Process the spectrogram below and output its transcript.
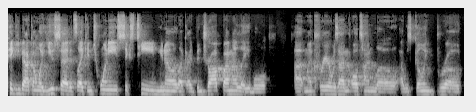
piggyback on what you said. It's like in 2016 you know like i'd been dropped by my label. Uh, my career was at an all-time low. I was going broke.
